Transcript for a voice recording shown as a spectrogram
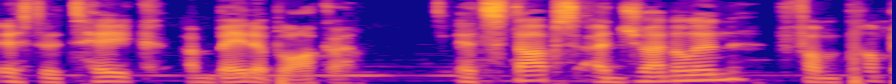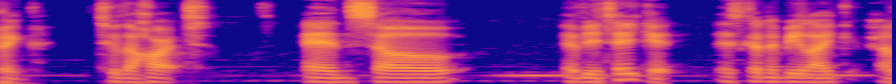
is to take a beta blocker. It stops adrenaline from pumping to the heart. And so if you take it, it's going to be like a,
